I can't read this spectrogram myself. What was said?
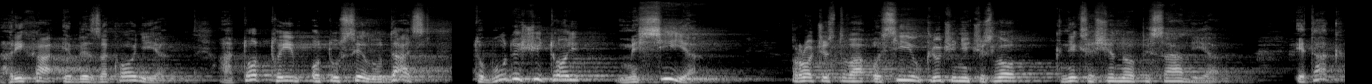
гріха і беззаконія, а тот, хто їм оту силу дасть, то будущий той Месія. Прочества Осії включені в число книг священного Писання. І так,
